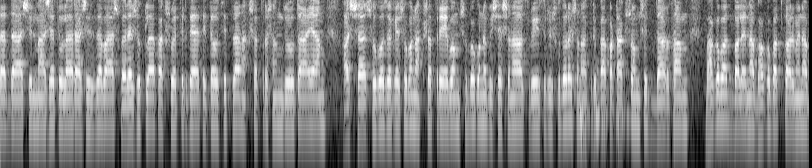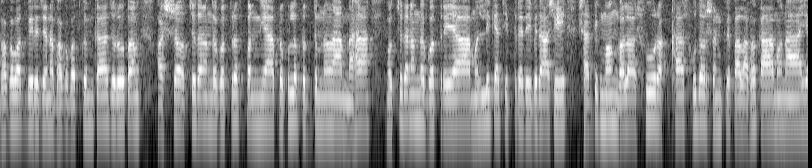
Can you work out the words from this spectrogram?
तद्दाश्विन्मासे तुलाराशिस्तभास्करे शुक्लपक्षतृतीया तिथौ चित्रानक्षत्रसंयुतायाम् अस्य शुभजगे शुभनक्षत्रे एवं शुभगुणविशेषण श्री श्री सुदर्शनकृपाकटाक्षं सिद्धार्थं भगवद्बलेन भगवत्कर्मेण भगवद्वीर्येण भगवत्किंकाजरूपम् अस्य अच्युतानन्दगोत्रोत्पन्या प्रफुल्लप्रद्युम्ननाम्नः अच्युतानन्दगोत्रेया मल्लिकाचित्रे देवीदासी सात्विकमङ्गल सुरक्षा सुदर्शन कृपालाभकामनाय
